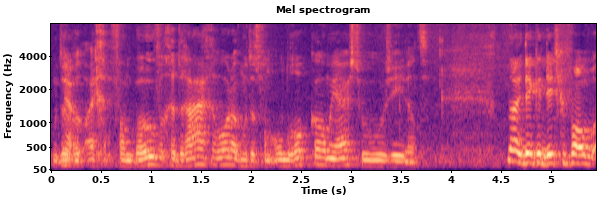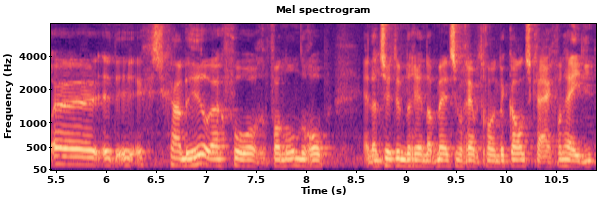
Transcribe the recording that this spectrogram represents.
Moet dat echt van boven gedragen worden of moet het van onderop komen juist? Hoe, hoe zie je dat? Nou, ik denk in dit geval uh, gaan we heel erg voor van onderop. En dat zit hem erin dat mensen op een gegeven moment gewoon de kans krijgen van... Hey,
